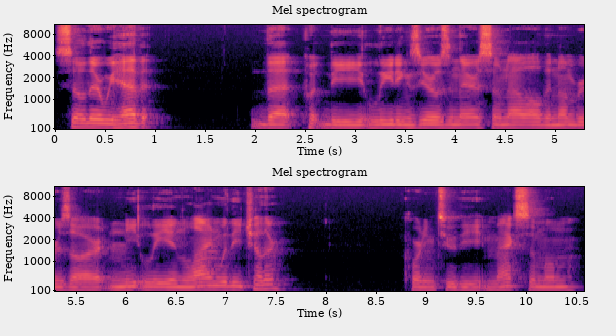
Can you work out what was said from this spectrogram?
So there we have it. That put the leading zeros in there. So now all the numbers are neatly in line with each other according to the maximum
